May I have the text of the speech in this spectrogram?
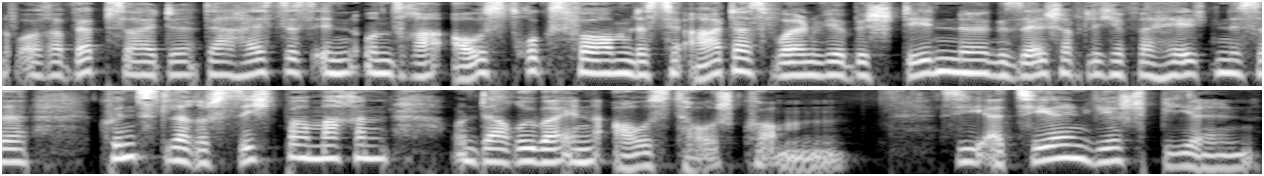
Auf eurer Webseite, da heißt es in unserer Ausdrucksform des Theaters wollen wir bestehende gesellschaftliche Verhältnisse künstlerisch sichtbar machen und darüber in Austausch kommen. Sie erzählen, wir spielen.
